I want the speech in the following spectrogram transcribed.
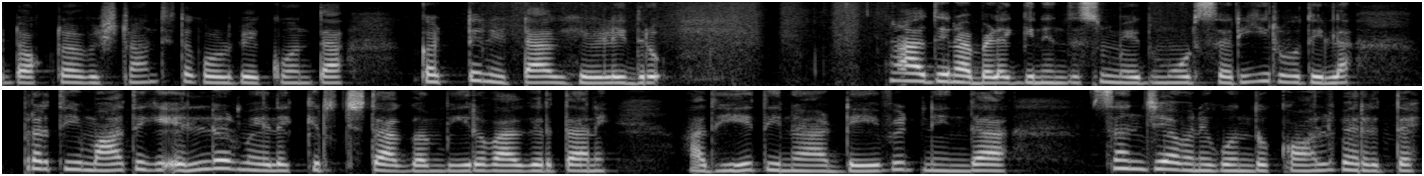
ಡಾಕ್ಟರ್ ವಿಶ್ರಾಂತಿ ತಗೊಳ್ಬೇಕು ಅಂತ ಕಟ್ಟುನಿಟ್ಟಾಗಿ ಹೇಳಿದರು. ಆ ದಿನ ಬೆಳಗ್ಗಿನಿಂದ ಸುಮೇಧ್ ಮೂಡ್ ಸರಿ ಇರೋದಿಲ್ಲ. ಪ್ರತಿ ಮಾತಿಗೆ ಎಲ್ಲರ ಮೇಲೆ ಕಿರ್ಚ್ತಾ ಗಂಭೀರವಾಗಿರ್ತಾನೆ. ಅದೇ ದಿನ ಡೇವಿಡ್ನಿಂದ ಸಂಜೆ ಅವನಿಗೊಂದು ಕಾಲ್ ಬರುತ್ತೆ.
